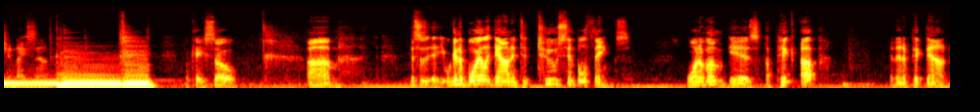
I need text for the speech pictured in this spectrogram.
you a nice sound. Okay, so um, this is we're going to boil it down into two simple things. One of them is a pick up and then a pick down.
